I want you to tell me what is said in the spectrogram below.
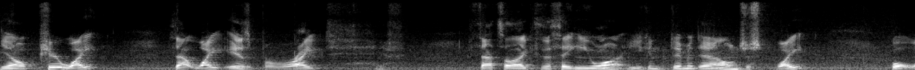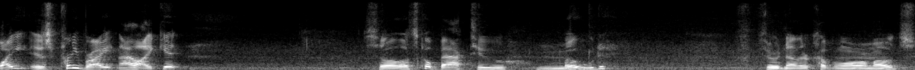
you know, pure white, that white is bright. If, if that's like the thing you want, you can dim it down, just white. Well, white is pretty bright and I like it. So let's go back to mode through another couple more modes.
